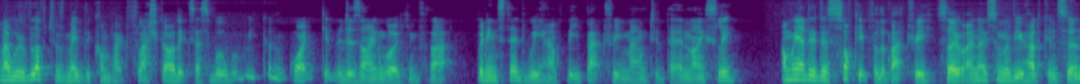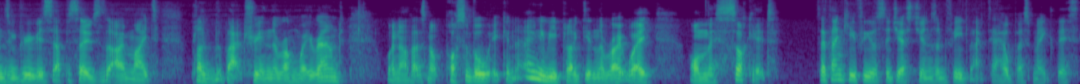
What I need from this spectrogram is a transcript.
And I would have loved to have made the compact flashcard accessible, but we couldn't quite get the design working for that. But instead we have the battery mounted there nicely. And we added a socket for the battery, so I know some of you had concerns in previous episodes that I might plug the battery in the wrong way round. Well now that's not possible, it can only be plugged in the right way on this socket. So thank you for your suggestions and feedback to help us make this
